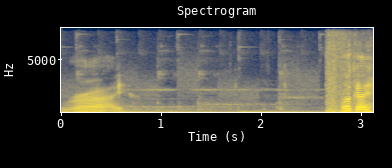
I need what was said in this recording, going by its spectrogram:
Right. Okay.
